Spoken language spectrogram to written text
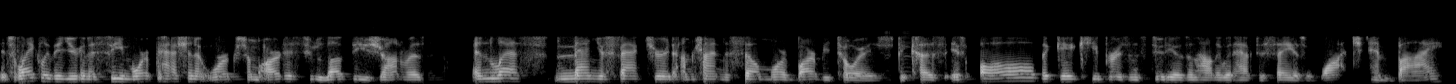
it's likely that you're going to see more passionate works from artists who love these genres and less manufactured, I'm trying to sell more Barbie toys. Because if all the gatekeepers and studios in Hollywood have to say is watch and buy,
